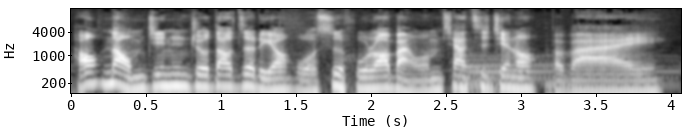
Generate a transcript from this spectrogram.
好，那我们今天就到这里哦。我是胡老板，我们下次见喽，拜拜。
